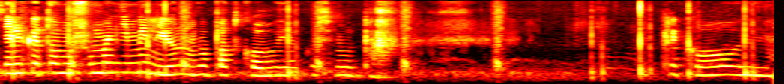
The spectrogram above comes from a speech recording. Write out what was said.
Тільки тому, що мені мільйон випадково якось випав. Прикольно.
